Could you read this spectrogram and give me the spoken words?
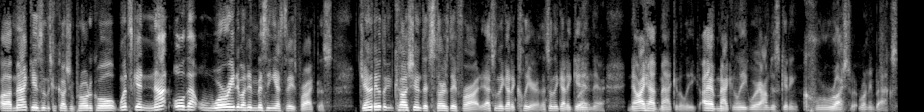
Uh, Mack is in the concussion protocol. Once again, not all that worried about him missing yesterday's practice. Generally, with the concussions, it's Thursday, Friday. That's when they got to clear. That's when they got to get in there. Now, I have Mack in the league. I have Mack in the league where I'm just getting crushed with running backs.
